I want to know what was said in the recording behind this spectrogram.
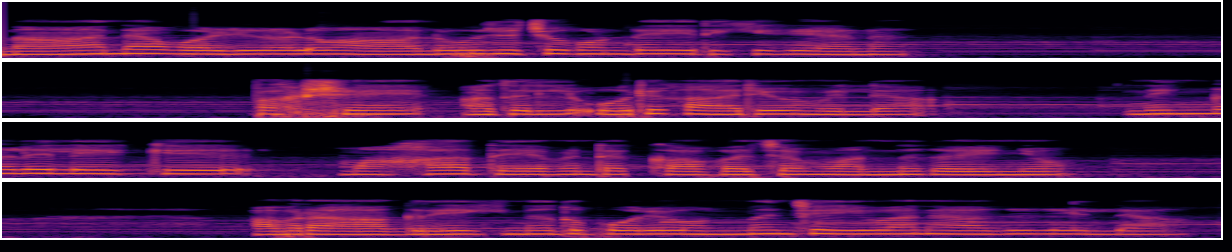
നാനാ വഴികളും ആലോചിച്ചു കൊണ്ടേയിരിക്കുകയാണ് പക്ഷേ അതിൽ ഒരു കാര്യവുമില്ല. നിങ്ങളിലേക്ക് മഹാദേവന്റെ കവചം വന്നു കഴിഞ്ഞു. അവർ ആഗ്രഹിക്കുന്നത് പോലെ ഒന്നും ചെയ്യുവാനാകുകയില്ല.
